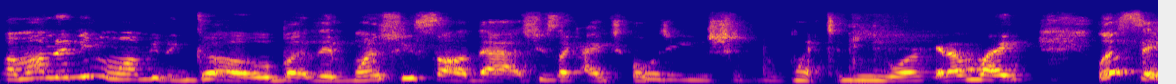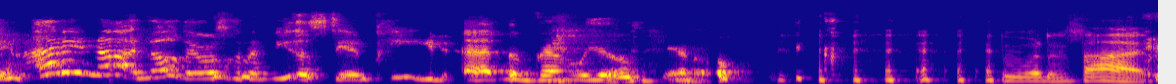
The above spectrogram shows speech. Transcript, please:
My mom didn't even want me to go, but then once she saw that, she's like, "I told you you should have went to New York." And I'm like, "Listen, I did not know there was going to be a stampede at the Beverly Hills channel." Who would have thought?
